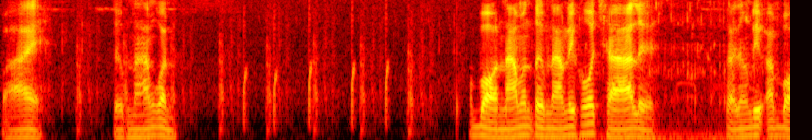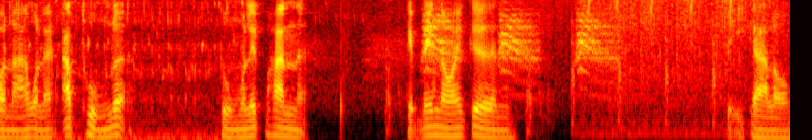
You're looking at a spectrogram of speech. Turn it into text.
ไป เติมน้ำก่อน บ่อน้ำมันเติมน้ำได้โคตรช้าเลย แต่ต้องรีบอัพบ่อน้ำก่อนแล้วอัพถุงด้วย ถุงเมล็ดพันธุ์น่ะ เก็บได้น้อยเกินเดี๋ยอีการ้อง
